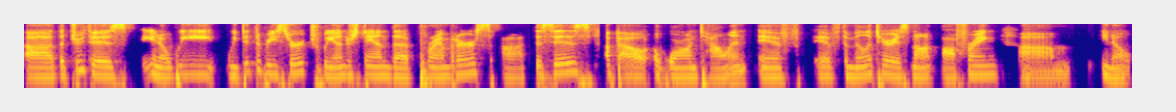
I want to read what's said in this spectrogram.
uh, the truth is you know we we did the research. We understand the parameters. Uh, this is about a war on talent. If if the military is not offering um, you know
